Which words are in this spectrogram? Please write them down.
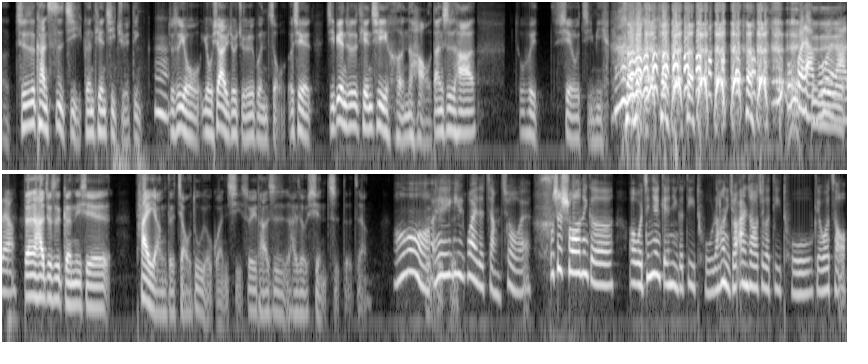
呃，其实是看四季跟天气决定。嗯，就是有有下雨就绝对不能走，而且即便就是天气很好，但是它就会泄露机密。不会啦，不会啦的。但是它就是跟那些。太阳的角度有关系，所以它是还是有限制的。这样哦，哎、欸，意外的讲究，哎，不是说那个哦，我今天给你个地图，然后你就按照这个地图给我走，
